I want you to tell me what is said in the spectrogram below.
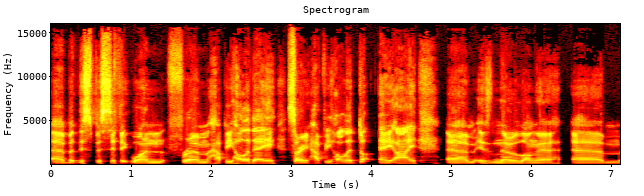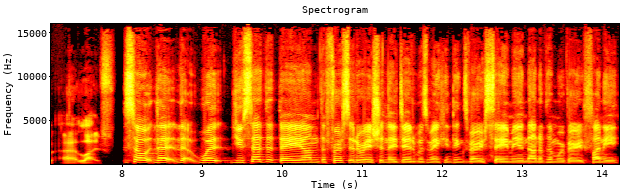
Uh, but this specific one from Happy Holiday, sorry, happyholiday.ai um, is no longer um, uh, live. So the, the, what you said that they um, the first iteration they did was making things very samey and none of them were very funny.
